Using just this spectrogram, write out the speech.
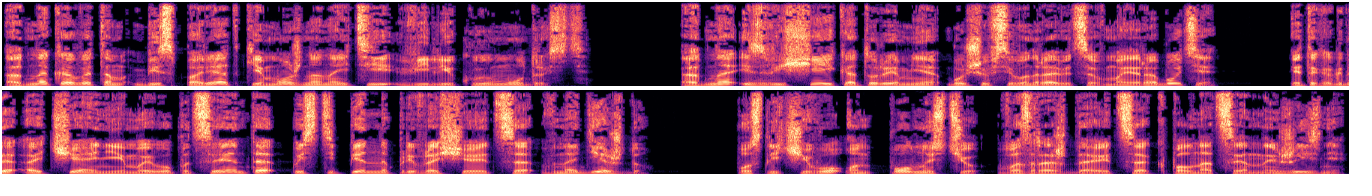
Однако в этом беспорядке можно найти великую мудрость. Одна из вещей, которые мне больше всего нравятся в моей работе, это когда отчаяние моего пациента постепенно превращается в надежду после чего он полностью возрождается к полноценной жизни.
